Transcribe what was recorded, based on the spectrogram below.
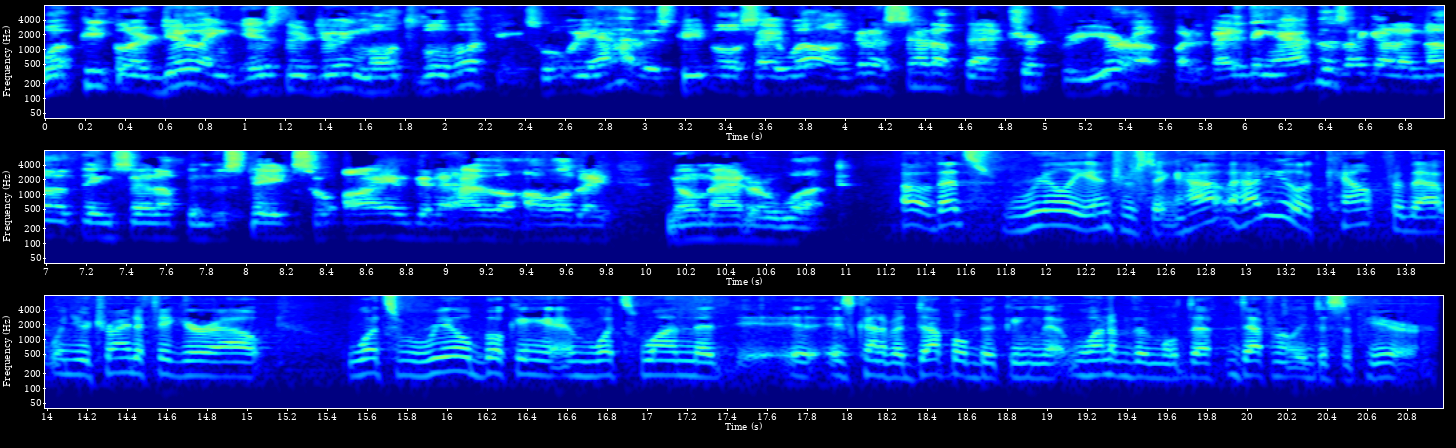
What people are doing is they're doing multiple bookings. What we have is people say, well, I'm going to set up that trip for Europe, but if anything happens, I got another thing set up in the States, so I am going to have a holiday no matter what. Oh, that's really interesting. How, how do you account for that when you're trying to figure out what's real booking and what's one that is kind of a double booking that one of them will def- definitely disappear?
